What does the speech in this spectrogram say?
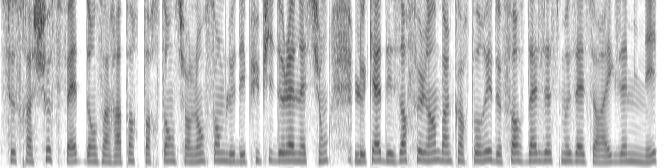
Ce sera chose faite dans un rapport portant sur l'ensemble des pupilles de la nation. Le cas des orphelins d'incorporés de force d'Alsace-Moselle sera examiné.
